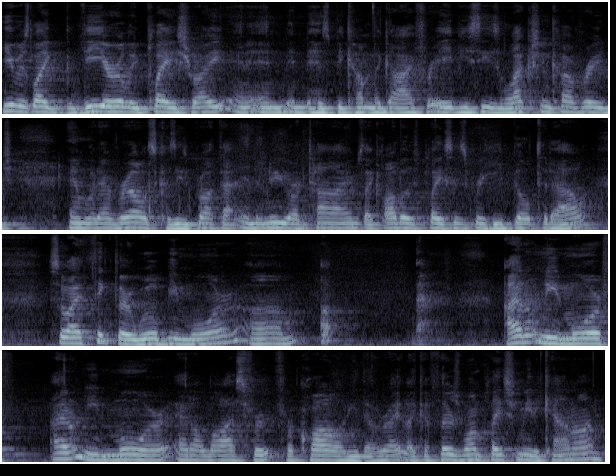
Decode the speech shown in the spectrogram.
he was like the early place, right? And, and, and has become the guy for ABC's election coverage and whatever else because he's brought that in the New York Times, like all those places where he built it out. So I think there will be more. Um, uh, I don't need more. I don't need more at a loss for, for quality though, right? Like if there's one place for me to count on,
